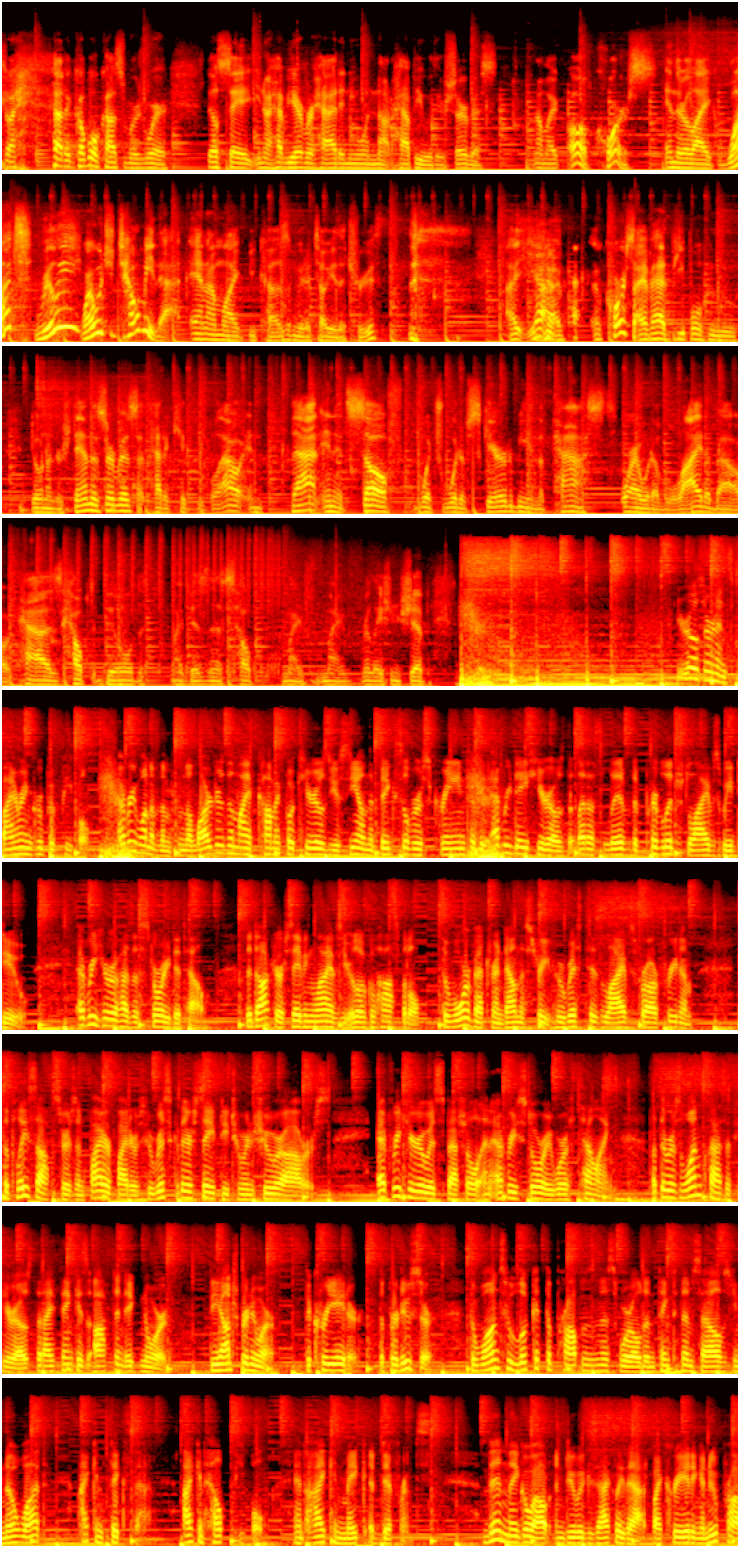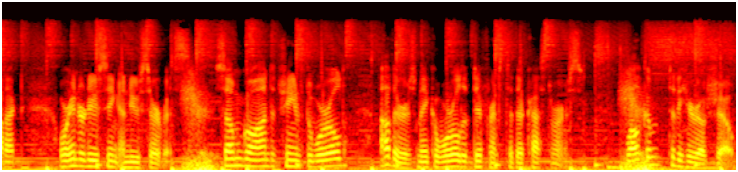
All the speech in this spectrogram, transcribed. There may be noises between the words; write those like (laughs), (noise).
so I had a couple of customers where they'll say, you know, have you ever had anyone not happy with your service? And I'm like, oh, of course. And they're like, what? Really? Why would you tell me that? And I'm like, because I'm going to tell you the truth. (laughs) I, yeah, of course, I've had people who don't understand the service. I've had to kick people out. And that in itself, which would have scared me in the past or I would have lied about, has helped build my business, help my, my relationship. Heroes are an inspiring group of people. Every one of them, from the larger than life comic book heroes you see on the big silver screen to the everyday heroes that let us live the privileged lives we do. Every hero has a story to tell. The doctor saving lives at your local hospital, the war veteran down the street who risked his lives for our freedom, the police officers and firefighters who risk their safety to ensure ours. Every hero is special and every story worth telling, but there is one class of heroes that I think is often ignored the entrepreneur, the creator, the producer, the ones who look at the problems in this world and think to themselves, you know what? I can fix that. I can help people, and I can make a difference. Then they go out and do exactly that by creating a new product or introducing a new service. Some go on to change the world, others make a world of difference to their customers. Welcome to the Hero Show.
